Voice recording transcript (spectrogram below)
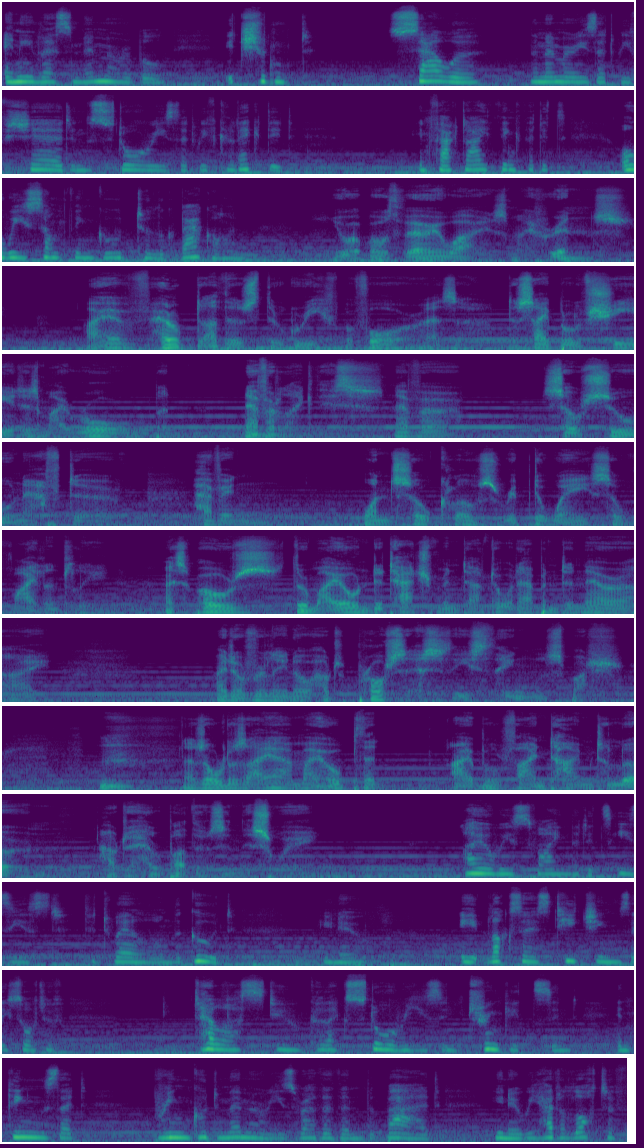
any less memorable. It shouldn't sour the memories that we've shared and the stories that we've collected. In fact, I think that it's always something good to look back on. You are both very wise, my friends. I have helped others through grief before. As a disciple of She, it is my role, but never like this. Never so soon after having one so close ripped away so violently. I suppose through my own detachment after what happened to Nera, I. I don't really know how to process these things, but. mm, as old as I am, I hope that I will find time to learn how to help others in this way. I always find that it's easiest to dwell on the good You know, Luxa's teachings, they sort of tell us to collect stories and trinkets and, and things that bring good memories rather than the bad. You know, we had a lot of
